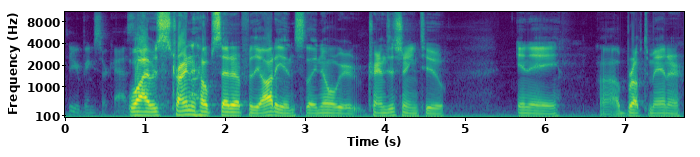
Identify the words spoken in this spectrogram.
Thought you were being sarcastic. Well, I was trying to help set it up for the audience so they know what we are transitioning to in a uh, abrupt manner.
